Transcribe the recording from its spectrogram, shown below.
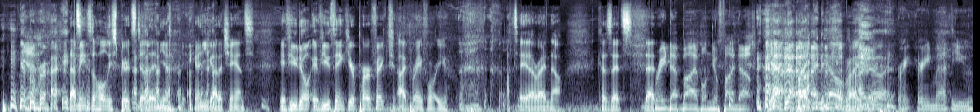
yeah That means the Holy Spirit's still in you, and you got a chance. If you don't, if you think you're perfect, I pray for you. I'll tell you that right now, because that's that. Read that Bible and you'll find out. Yeah, right. I know. Right. I know it. Read matthew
